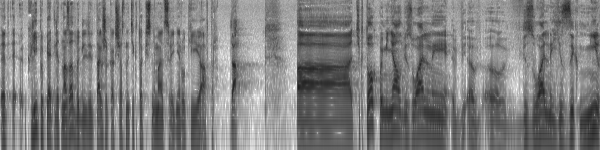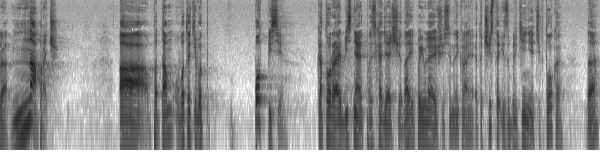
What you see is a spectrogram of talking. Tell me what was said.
это э, клипы пять лет назад выглядели так же, как сейчас на ТикТоке снимают средней руки автор. Да. А, TikTok поменял визуальный, э, э, визуальный язык мира напрочь. А, потом вот эти вот подписи, которые объясняют происходящее, да, и появляющиеся на экране, это чисто изобретение ТикТока, да?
